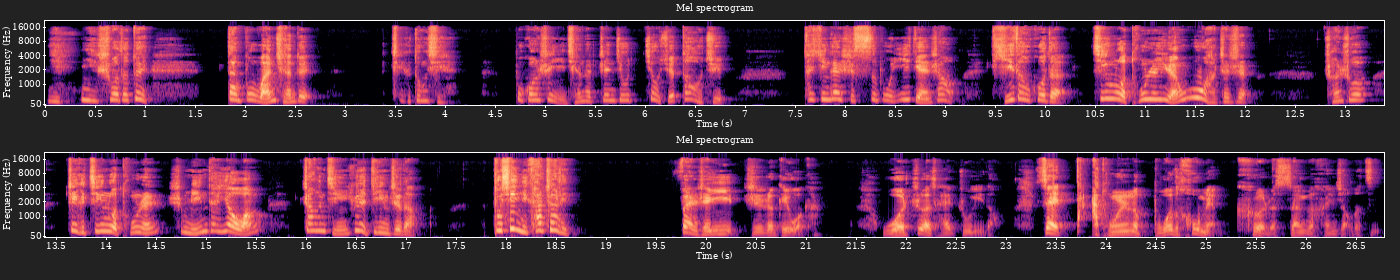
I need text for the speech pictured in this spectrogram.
你你说的对，但不完全对。这个东西不光是以前的针灸教学道具，它应该是四部医典上提到过的经络同仁原物啊！这是传说，这个经络同仁是明代药王张景岳定制的。不信你看这里。范神医指着给我看，我这才注意到，在大同人的脖子后面刻着三个很小的字，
